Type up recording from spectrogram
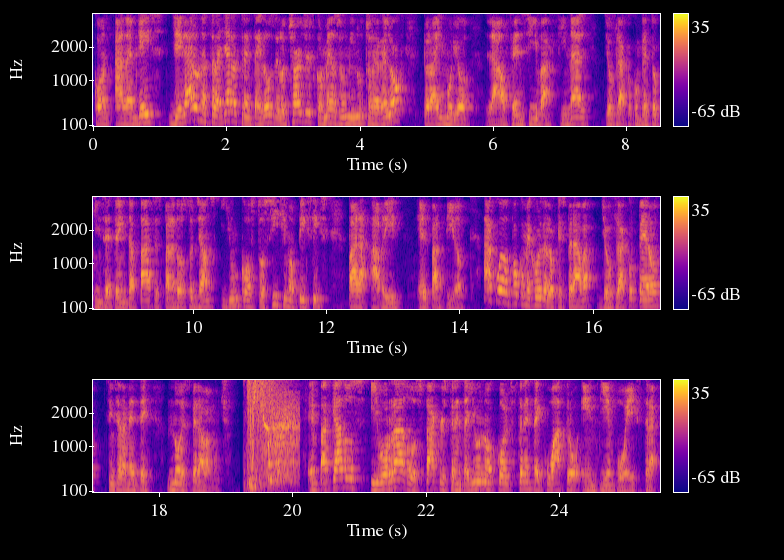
con Adam Gates. Llegaron hasta la yarda 32 de los Chargers con menos de un minuto en el reloj, pero ahí murió la ofensiva final. Joe Flaco completó 15 de 30 pases para dos touchdowns y un costosísimo pick six para abrir el partido. Ha jugado un poco mejor de lo que esperaba Joe Flaco, pero sinceramente no esperaba mucho. Empacados y borrados, Packers 31, Colts 34 en tiempo extra.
